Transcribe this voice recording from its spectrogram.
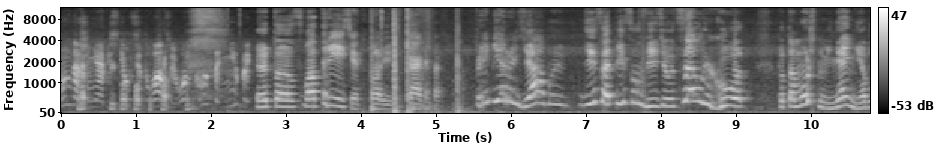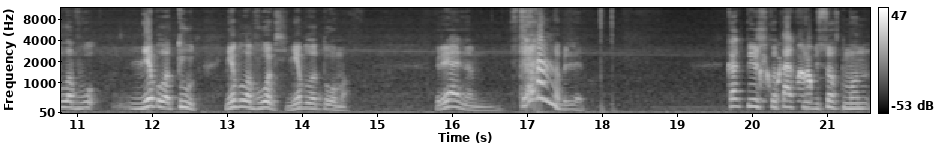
Он даже не объяснил ситуацию, он просто не... При... Это смотрите, то есть как это? Пример, я бы не записывал видео целый год, потому что меня не было в... не было тут не было в офисе, не было дома. Реально, странно, блядь. Как пишет на раб- Ubisoft Мон...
